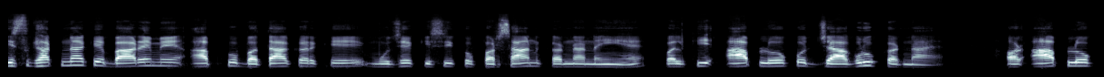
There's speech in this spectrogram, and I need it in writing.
इस घटना के बारे में आपको बता करके मुझे किसी को परेशान करना नहीं है, बल्कि आप लोगों को जागरूक करना है। और आप लोग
